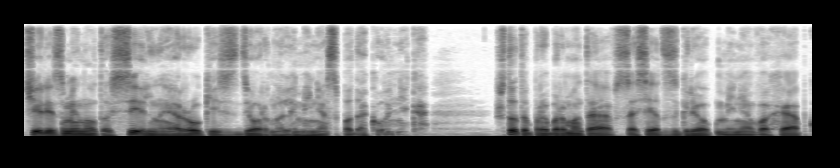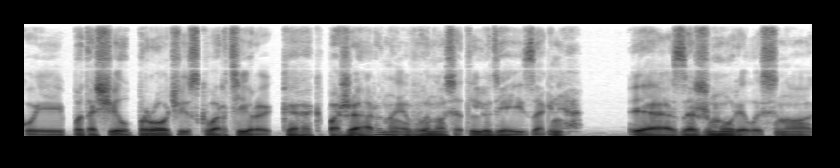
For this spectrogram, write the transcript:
через минуту сильные руки сдернули меня с подоконника. Что-то пробормотав, сосед сгреб меня в охапку и потащил прочь из квартиры, как пожарные выносят людей из огня. Я зажмурилась, но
